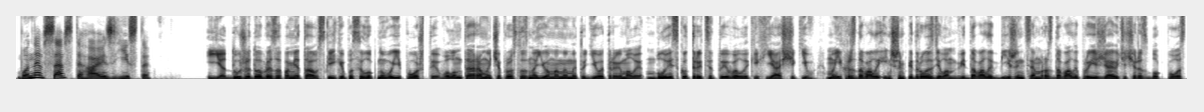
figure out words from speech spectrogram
бо не все встигають з'їсти. Я дуже добре запам'ятав, скільки посилок нової пошти волонтерами чи просто знайомими ми тоді отримали близько 30 великих ящиків. Ми їх роздавали іншим підрозділам, віддавали біженцям, роздавали проїжджаючи через блокпост.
